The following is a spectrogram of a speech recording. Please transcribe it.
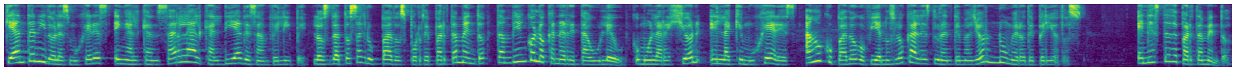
que han tenido las mujeres en alcanzar la alcaldía de San Felipe. Los datos agrupados por departamento también colocan a Retauleu como la región en la que mujeres han ocupado gobiernos locales durante mayor número de periodos. En este departamento,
